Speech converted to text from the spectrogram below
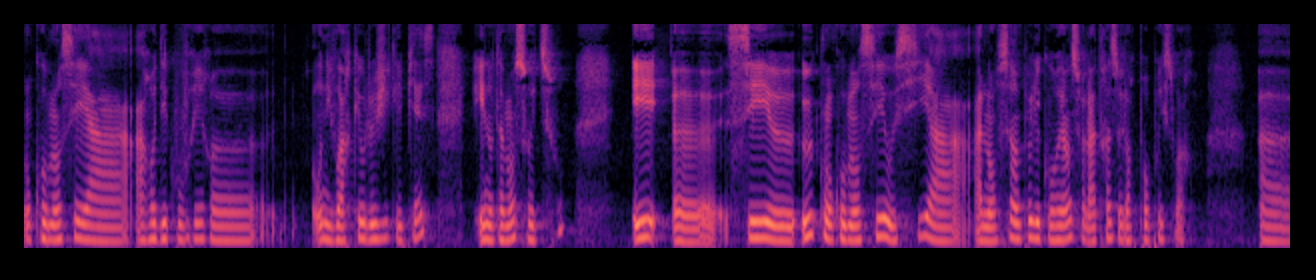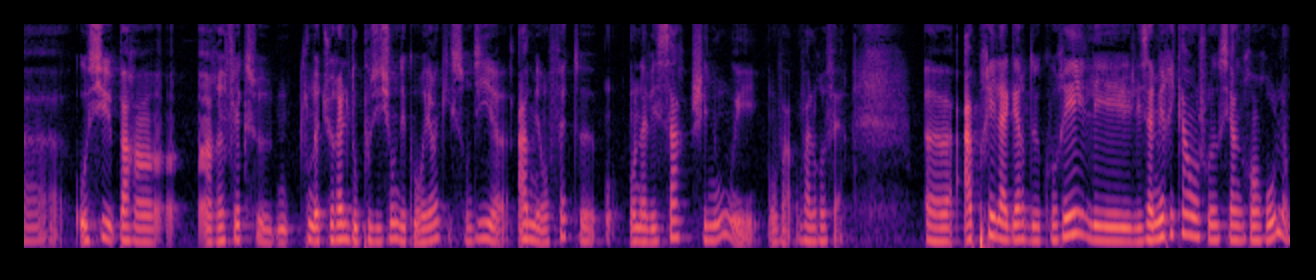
ont commencé à, redécouvrir au niveau archéologique les pièces, et notamment Soetsu. Et c'est eux qui ont commencé aussi à, lancer un peu les Coréens sur la trace de leur propre histoire. aussi par un, un réflexe tout naturel d'opposition des Coréens qui se sont dit Ah, mais en fait, on avait ça chez nous et on va, on va le refaire. Euh, après la guerre de Corée, les, Américains ont joué aussi un grand rôle,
